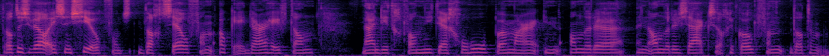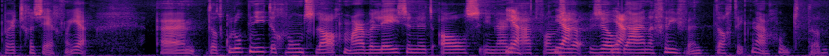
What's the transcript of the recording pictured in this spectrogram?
dat is wel essentieel. Ik vond, dacht zelf van oké, daar heeft dan nou in dit geval niet echt geholpen, maar in andere, een andere zaak zag ik ook van dat er werd gezegd van ja, ehm, dat klopt niet, de grondslag, maar we lezen het als inderdaad van ja, zo, zodanig grievend. Dacht ik, nou goed, dan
